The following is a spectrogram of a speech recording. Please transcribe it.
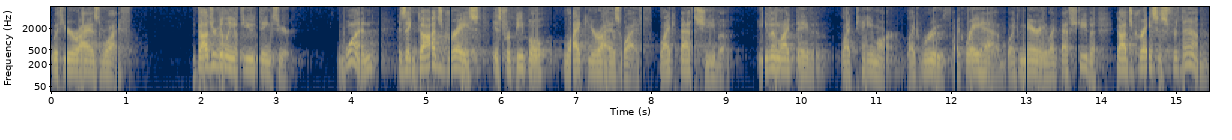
with Uriah's wife? God's revealing a few things here. One is that God's grace is for people like Uriah's wife, like Bathsheba, even like David, like Tamar, like Ruth, like Rahab, like Mary, like Bathsheba. God's grace is for them.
